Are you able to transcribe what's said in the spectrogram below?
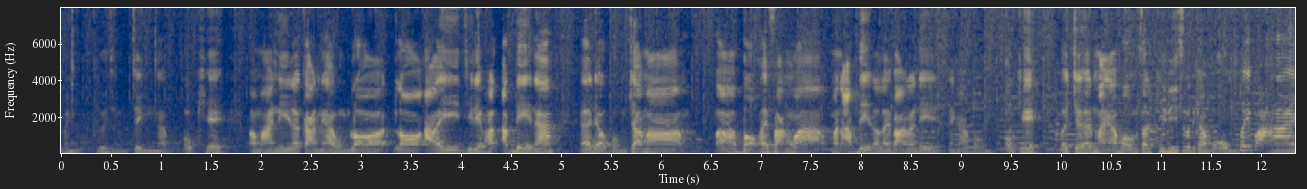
แม่งเกลือจริงๆครับโอเคประมาณนี้แล้วกันนะครับผมรอรอไอจีเดพัทอัปเดตนะแล้วเดี๋ยวผมจะมาอาบอกให้ฟังว่ามันอัปเดตอะไรบ้างนั่นเองนะครับผมโอเคไว้เจอกันใหม่ครับผมสำหรับคลิปนี้สวัสดีครับผมบ๊ายบาย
